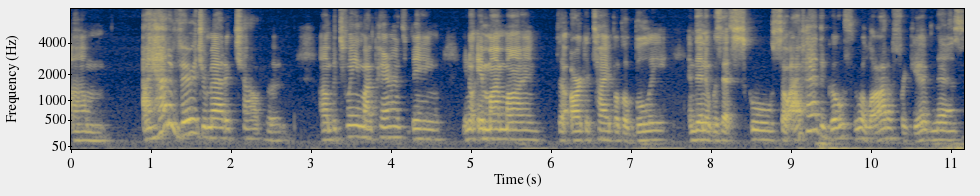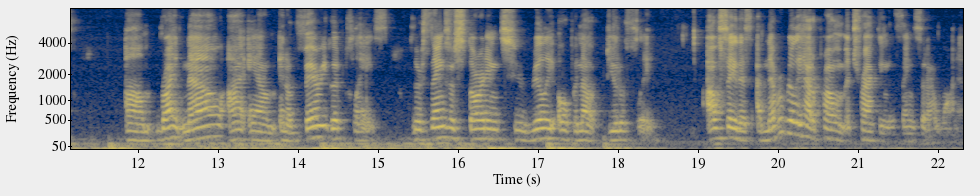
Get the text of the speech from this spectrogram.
Um, I had a very dramatic childhood um, between my parents being, you know, in my mind, the archetype of a bully and then it was at school. So I've had to go through a lot of forgiveness. Um, right now, I am in a very good place. There things are starting to really open up beautifully. I'll say this: I've never really had a problem attracting the things that I wanted.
